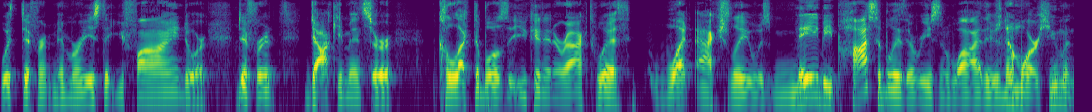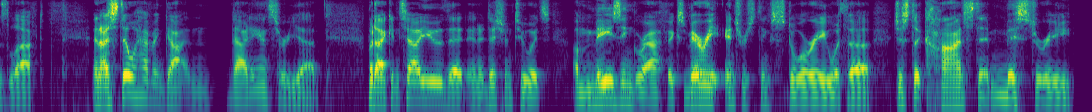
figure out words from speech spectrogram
with different memories that you find, or different documents, or collectibles that you can interact with, what actually was maybe possibly the reason why there's no more humans left. And I still haven't gotten that answer yet. But I can tell you that in addition to its amazing graphics, very interesting story with a just a constant mystery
